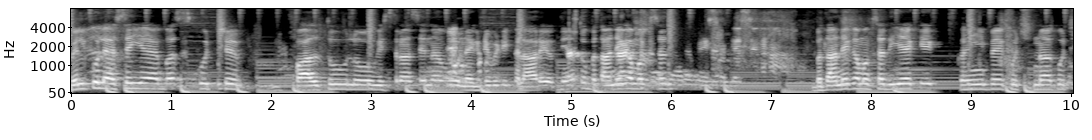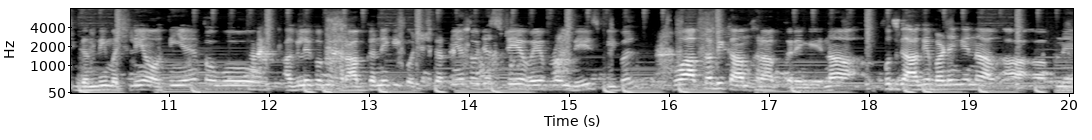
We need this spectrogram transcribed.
बिल्कुल ऐसे ही है बस कुछ फालतू लोग इस तरह से ना वो नेगेटिविटी फैला रहे होते हैं तो बताने का मकसद बताने का मकसद ये है कि कहीं पे कुछ ना कुछ गंदी मछलियाँ होती हैं तो वो अगले को भी ख़राब करने की कोशिश करती हैं तो just stay away from these people वो आपका भी काम ख़राब करेंगे ना खुद आगे बढ़ेंगे ना अपने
